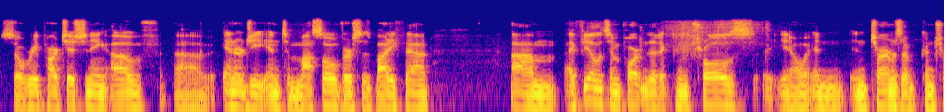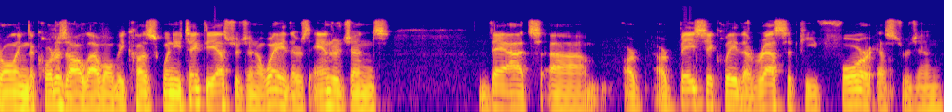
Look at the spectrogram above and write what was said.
So repartitioning of uh, energy into muscle versus body fat um, I feel it's important that it controls, you know, in, in terms of controlling the cortisol level, because when you take the estrogen away, there's androgens that um, are, are basically the recipe for estrogen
